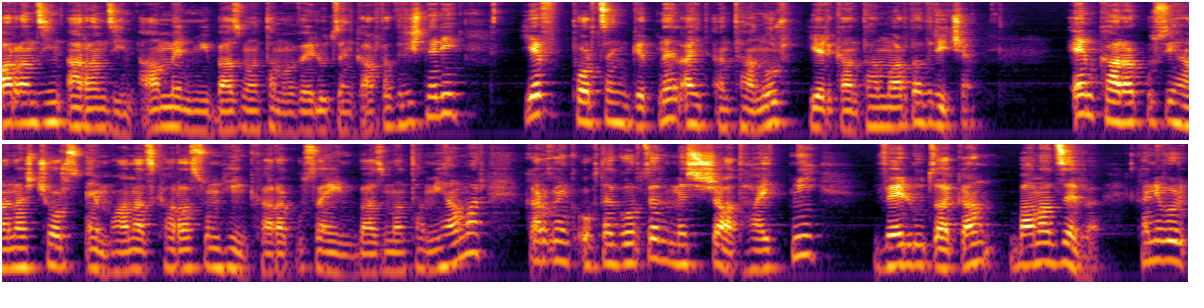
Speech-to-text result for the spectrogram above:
առանձին առանձին ամեն մի բազմանդամը վերլուծենք արտադրիչների եւ փորձենք գտնել այդ ընդհանուր երկանդամ արտադրիչը։ m քառակուսի հանած 4m հանած 45 քառակուսային բազմանդամի համար կարող ենք օգտագործել մեզ շատ հայտնի վերլուծական բանաձևը, քանի որ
